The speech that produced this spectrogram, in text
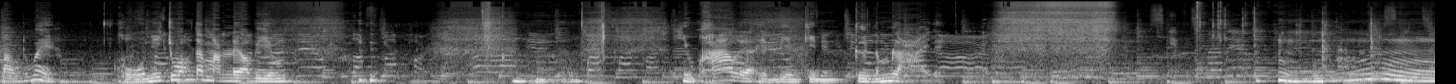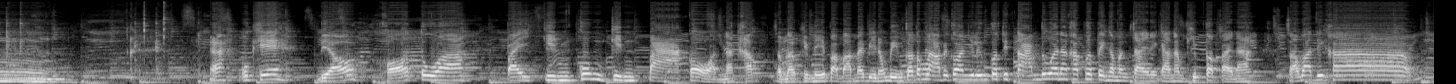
เป่าด้วย โห นี่จ้วงแต่มันเลยอะบีม หิวข้าวเลยอะเห็นบีมกินกืนน้ำลายเลยอะโอเค เดี๋ยวขอตัวไปกินกุ้งกินปลาก่อนนะครับสำหรับคลิปนี้ป้าบ้านแม่บีน้องบีมก็ต้องลาไปก่อนอย่าลืมกดติดตามด้วยนะครับ เพื่อเป็นกำลังใจในการทำคลิปต่อไปนะ สวัสดีครับ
